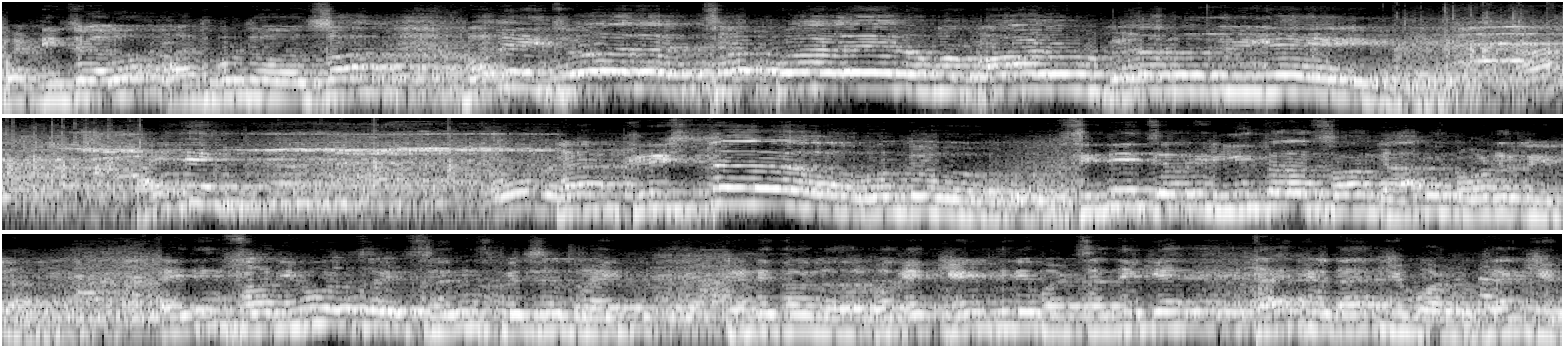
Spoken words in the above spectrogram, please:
ಬಟ್ ನಿಜವಲ್ಲೂ ಅದ್ಭುತ ಸಾಂಗ್ ಬರೀ ಜೋರ ಚಪ್ಪಾಳೆ ನಮ್ಮ ಬಾಳು ಬೆಳಗರಿಗೆ ಐ ಥಿಂಕ್ ನಾನು ಕೃಷ್ಣ ಒಂದು ಸಿಗ್ನೇಚರ್ ಈ ತರ ಸಾಂಗ್ ಯಾರು ನೋಡಿರ್ಲಿಲ್ಲ I think for you special right ಖಂಡಿತವಾಗ್ಲೂ ಅದ್ರ ಬಗ್ಗೆ ಕೇಳ್ತೀನಿ ಬಟ್ ಸದ್ಯಕ್ಕೆ ಥ್ಯಾಂಕ್ ಯು ಥ್ಯಾಂಕ್ ಯು ಬಾಡು thank you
